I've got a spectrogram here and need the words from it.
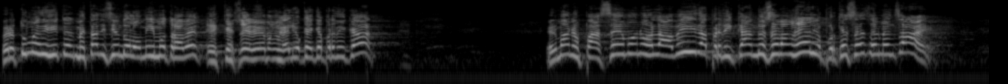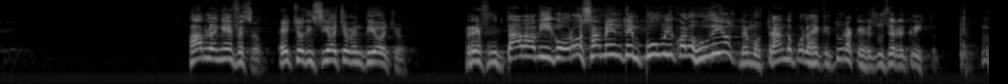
Pero tú me dijiste, me estás diciendo lo mismo otra vez. Es que es el evangelio que hay que predicar. Hermanos, pasémonos la vida predicando ese evangelio, porque ese es el mensaje. Pablo en Éfeso, Hechos 18, 28, refutaba vigorosamente en público a los judíos, demostrando por las escrituras que Jesús era el Cristo.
